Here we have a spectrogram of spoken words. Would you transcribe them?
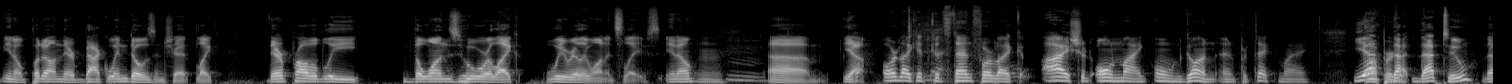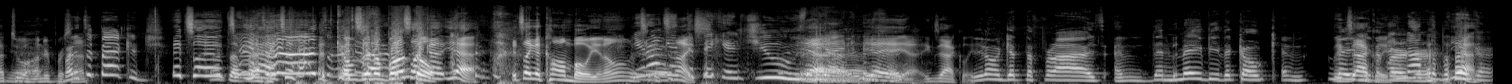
you know put it on their back windows and shit, like they're probably the ones who were like, we really wanted slaves, you know? Um, yeah, Or like it could stand for like I should own my own gun and protect my. yeah, Property. that that too, that too, Yeah. 100% But it's a package. It's a, it's It's a, a- yeah, it's a, It comes in a it's bundle. like a, yeah, it's like a combo, you know. it's, You It's, don't it's get nice. to pick and choose. yeah, yeah, yeah, yeah, exactly. You don't get the fries and then maybe the Coke and maybe Exactly. the And burger. not the Yeah,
